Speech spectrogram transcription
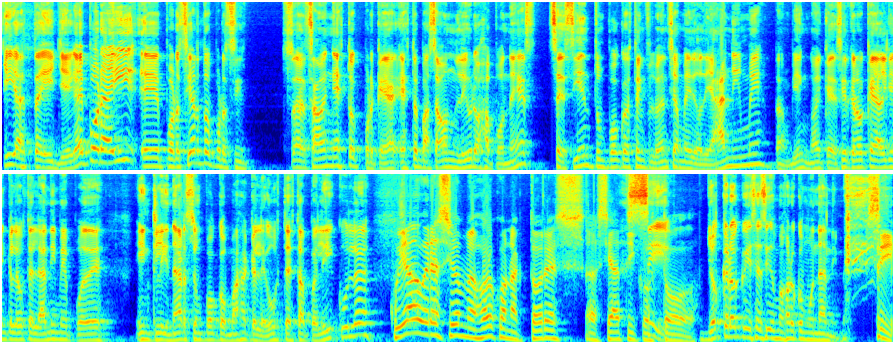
Y hasta ahí llega. Y por ahí, eh, por cierto, por si saben esto, porque esto es basado en un libro japonés, se siente un poco esta influencia medio de anime también, ¿no? Hay que decir, creo que alguien que le guste el anime puede inclinarse un poco más a que le guste esta película. Cuidado, hubiera sido mejor con actores asiáticos, Sí, todo. yo creo que hubiese sido mejor como un anime. Sí,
